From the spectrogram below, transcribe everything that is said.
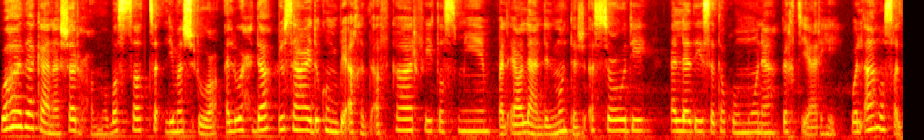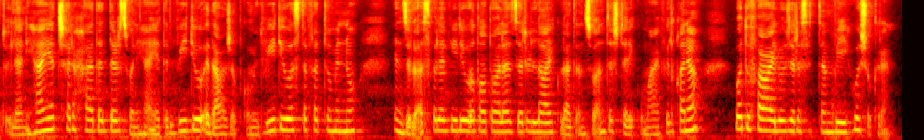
وهذا كان شرح مبسط لمشروع الوحدة. يساعدكم بأخذ أفكار في تصميم الإعلان للمنتج السعودي. الذي ستقومون باختياره. والآن وصلت إلى نهاية شرح هذا الدرس ونهاية الفيديو. إذا عجبكم الفيديو واستفدتم منه انزلوا أسفل الفيديو وأضغطوا على زر اللايك. ولا تنسوا أن تشتركوا معي في القناة وتفعلوا جرس التنبيه. وشكراً.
